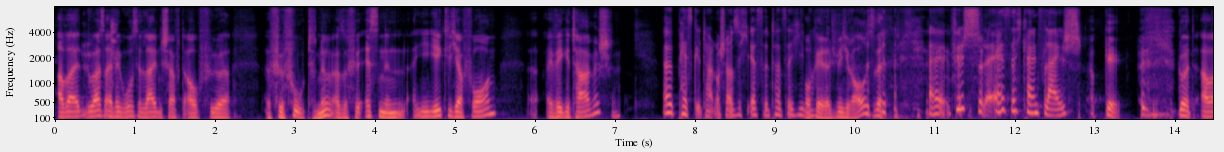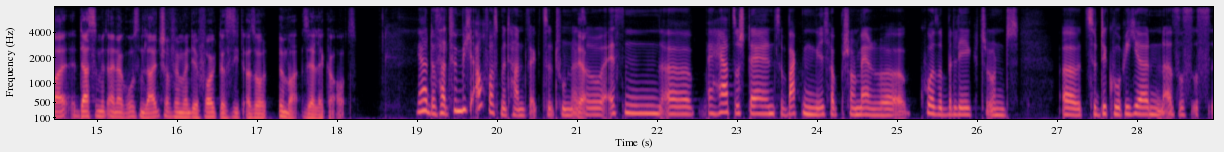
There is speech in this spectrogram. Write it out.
Aber du hast eine große Leidenschaft auch für, äh, für Food, ne? Also für Essen in jeglicher Form, äh, vegetarisch. Äh, pesketarisch, also ich esse tatsächlich. Okay, dann bin ich raus. äh, Fisch esse ich kein Fleisch. Okay. Gut, aber das mit einer großen Leidenschaft, wenn man dir folgt, das sieht also immer sehr lecker aus. Ja, das hat für mich auch was mit Handwerk zu tun. Also ja. Essen äh, herzustellen, zu backen. Ich habe schon mehrere Kurse belegt und äh, zu dekorieren. Also es ist,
